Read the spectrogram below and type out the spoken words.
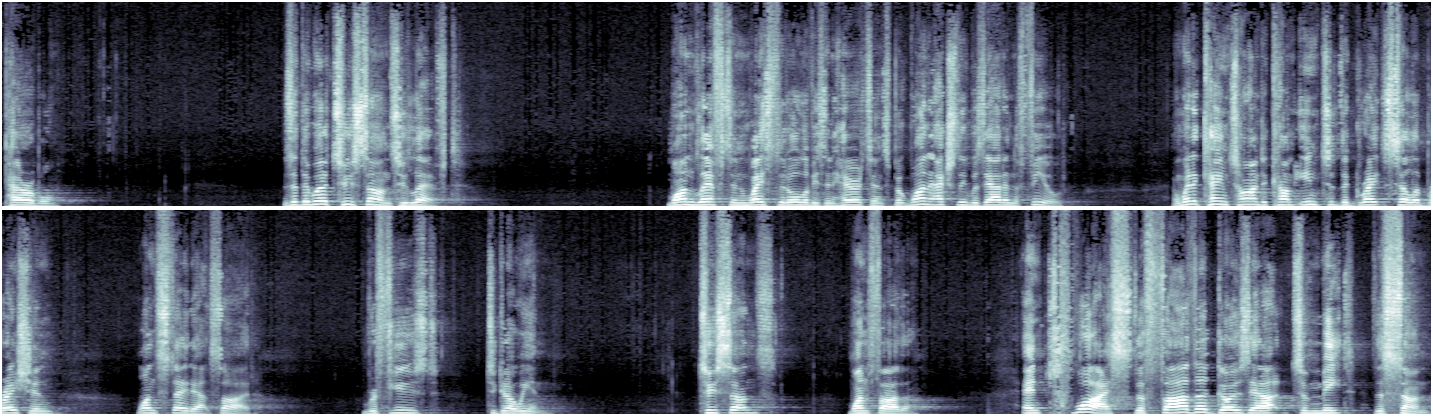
parable. Is that there were two sons who left. One left and wasted all of his inheritance, but one actually was out in the field. And when it came time to come into the great celebration, one stayed outside, refused to go in. Two sons, one father. And twice the father goes out to meet the son.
